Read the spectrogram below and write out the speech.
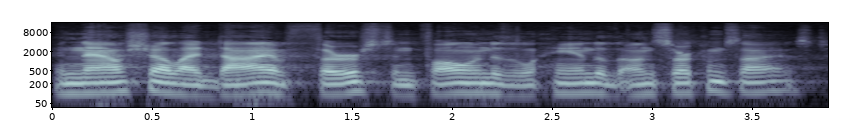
and now shall I die of thirst and fall into the hand of the uncircumcised?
